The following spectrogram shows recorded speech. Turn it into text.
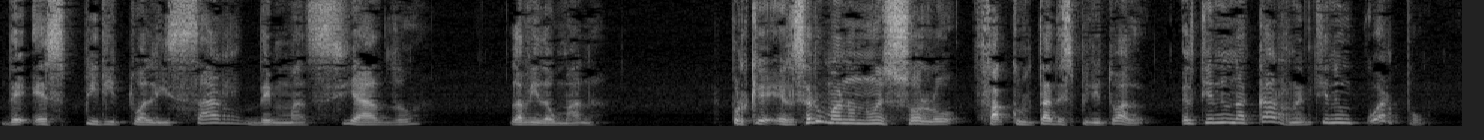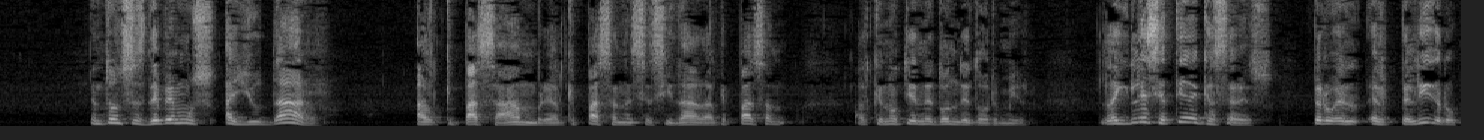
de espiritualizar demasiado la vida humana. Porque el ser humano no es solo facultad espiritual, él tiene una carne, él tiene un cuerpo. Entonces debemos ayudar al que pasa hambre, al que pasa necesidad, al que pasa, al que no tiene dónde dormir. La iglesia tiene que hacer eso, pero el, el peligro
